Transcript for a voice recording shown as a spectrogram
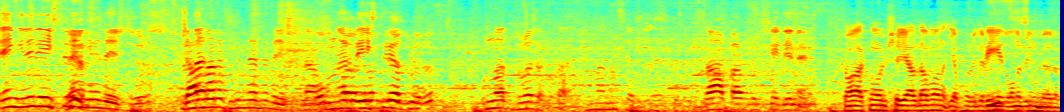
Rengini değiştiriyoruz. Rengini değiştiriyoruz. Bunlar- Camların filmlerini değiştiriyoruz. Bunları değiştiriyoruz. Bunlar duracak da. Bunlar nasıl yapacağız? Daha farklı bir şey dene. Şu an aklıma bir şey geldi ama yapabilir miyiz onu için. bilmiyorum.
